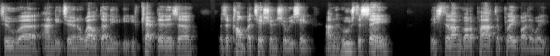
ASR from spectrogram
to uh, Andy Turner. Well done. He, you've kept it as a as a competition, shall we say? And who's to say they still haven't got a part to play? By the way.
